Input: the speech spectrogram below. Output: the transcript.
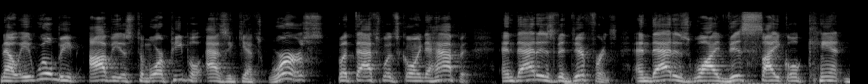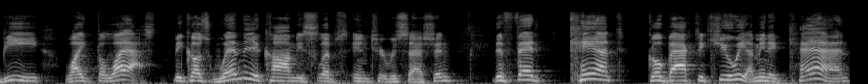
Now, it will be obvious to more people as it gets worse, but that's what's going to happen. And that is the difference. And that is why this cycle can't be like the last. Because when the economy slips into recession, the Fed can't go back to QE. I mean, it can,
